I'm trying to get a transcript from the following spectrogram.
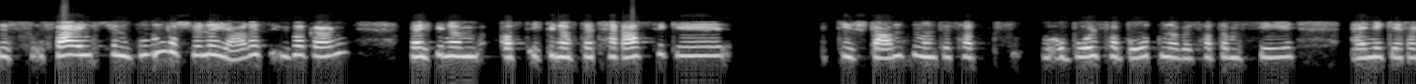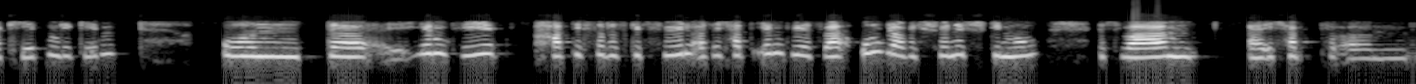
das es war eigentlich ein wunderschöner Jahresübergang, weil ich bin am auf, ich bin auf der Terrasse ge, gestanden und es hat obwohl verboten, aber es hat am See einige Raketen gegeben und äh, irgendwie hatte ich so das Gefühl, also ich hatte irgendwie, es war unglaublich schöne Stimmung. Es war äh, ich habe, ähm,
